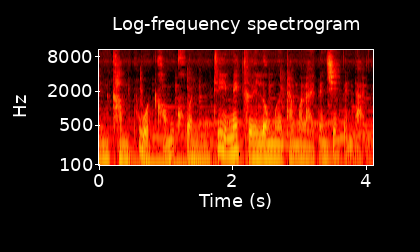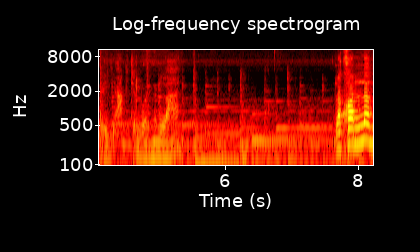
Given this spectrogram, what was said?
เป็นคำพูดของคนที่ไม่เคยลงมือทำอะไรเป็นชิ้นเป็นด่านแต่อยากจะรวยเงินล้าน ละครเรื่อง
